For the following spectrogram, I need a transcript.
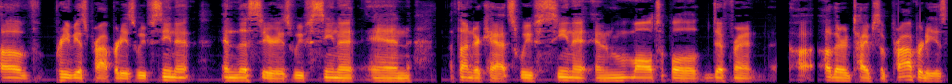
of previous properties. We've seen it in this series. We've seen it in Thundercats. We've seen it in multiple different uh, other types of properties.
